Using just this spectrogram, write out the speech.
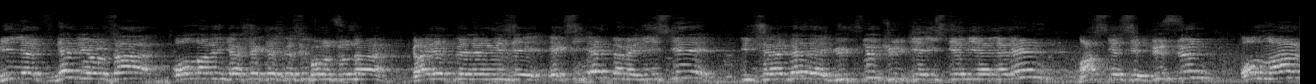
millet ne diyorsa onların gerçekleşmesi konusunda gayretlerimizi eksik etmemeliyiz ki içeride de güçlü Türkiye istemeyenlerin maskesi düşsün. Onlar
